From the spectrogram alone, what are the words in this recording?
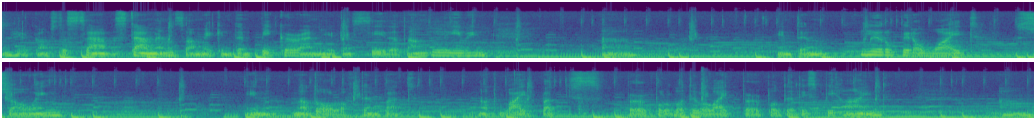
And here comes the stamens. I'm making them bigger, and you can see that I'm leaving um, in them a little bit of white showing in not all of them, but not white, but purple, whatever light purple that is behind. Um,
